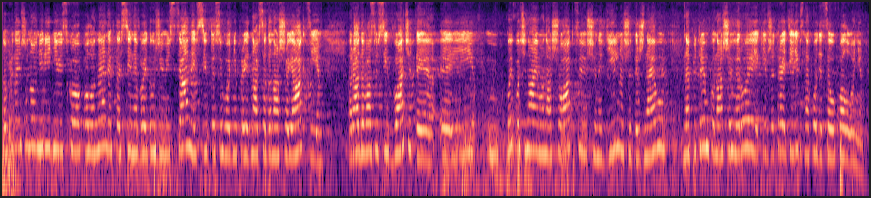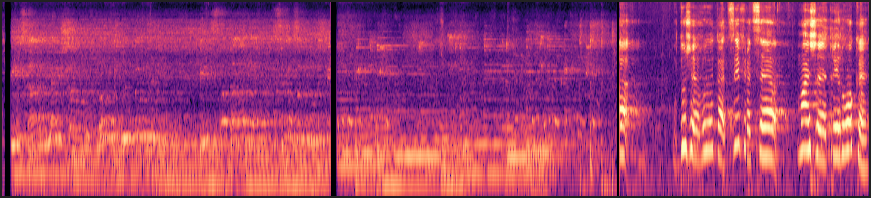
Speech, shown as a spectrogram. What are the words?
Добрий день, шановні рідні військовополонених та всі небайдужі містяни, всі, хто сьогодні приєднався до нашої акції. Рада вас усіх бачити. Е, І ми починаємо нашу акцію щонедільну, щотижневу на підтримку наших героїв, які вже третій рік знаходяться у полоні. Дуже велика цифра, це майже три роки.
